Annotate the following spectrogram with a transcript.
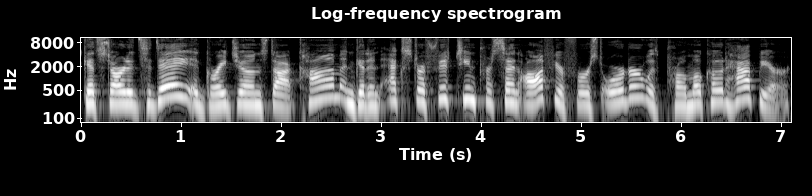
Get started today at greatjones.com and get an extra 15% off your first order with promo code HAPPIER.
